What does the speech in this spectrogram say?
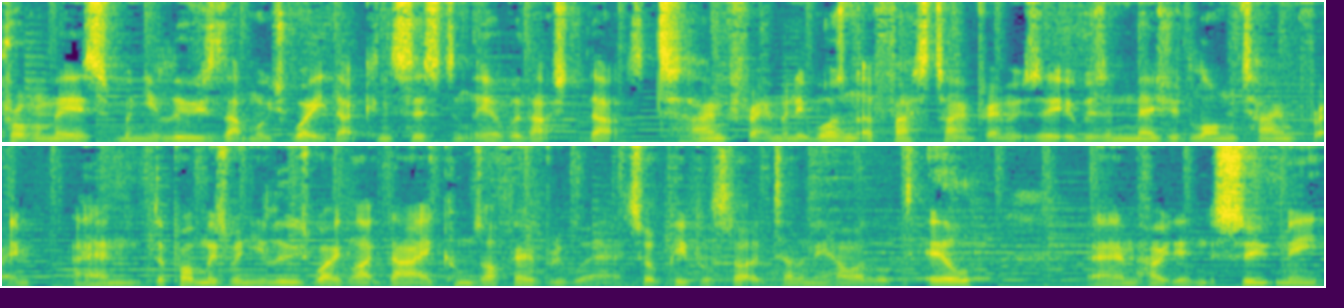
Problem is, when you lose that much weight that consistently over that that time frame, and it wasn't a fast time frame, it was a, it was a measured long time frame. And the problem is, when you lose weight like that, it comes off everywhere. So people started telling me how I looked ill um, how it didn't suit me.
